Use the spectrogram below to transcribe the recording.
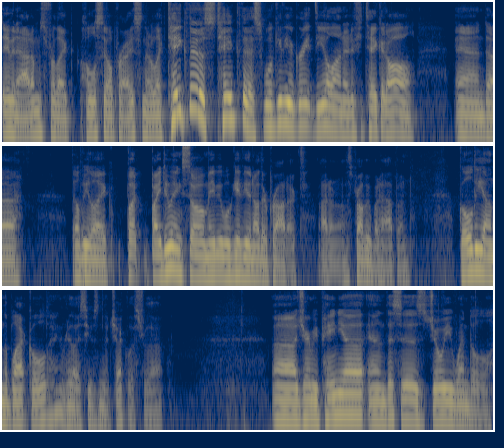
David Adams for like wholesale price. And they're like, take this, take this. We'll give you a great deal on it if you take it all. And uh, they'll be like, but by doing so, maybe we'll give you another product. I don't know. That's probably what happened. Goldie on the black gold. I didn't realize he was in the checklist for that. Uh, Jeremy Pena, and this is Joey Wendle.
